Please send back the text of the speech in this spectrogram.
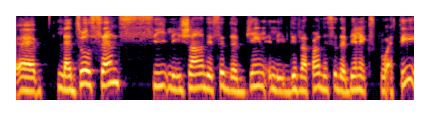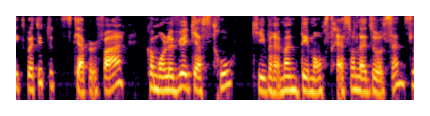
Euh, la DualSense, si les gens décident de bien, les développeurs décident de bien l'exploiter, exploiter tout ce qu'elle peut faire, comme on l'a vu avec Astro, qui est vraiment une démonstration de la DualSense,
